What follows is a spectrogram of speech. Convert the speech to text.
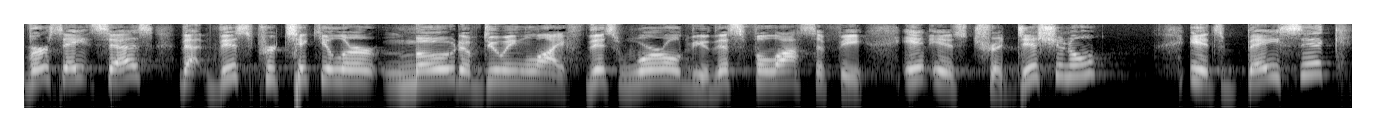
Verse 8 says that this particular mode of doing life, this worldview, this philosophy, it is traditional, it's basic,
